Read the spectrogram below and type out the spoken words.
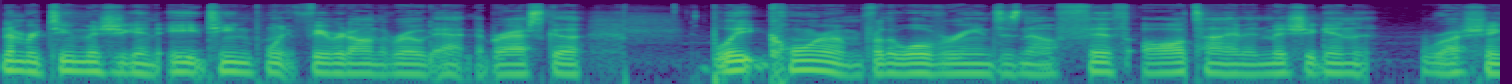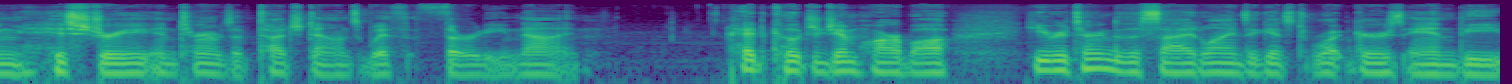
Number two, Michigan, 18 point favorite on the road at Nebraska. Blake Corum for the Wolverines is now fifth all time in Michigan rushing history in terms of touchdowns with 39. Head coach Jim Harbaugh, he returned to the sidelines against Rutgers, and the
